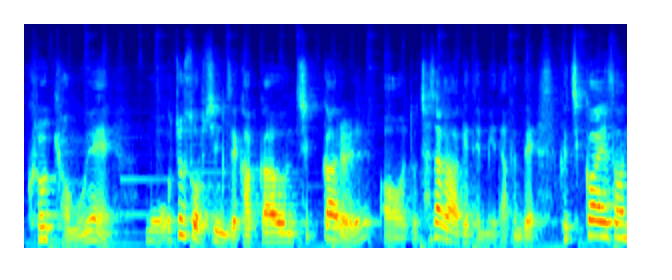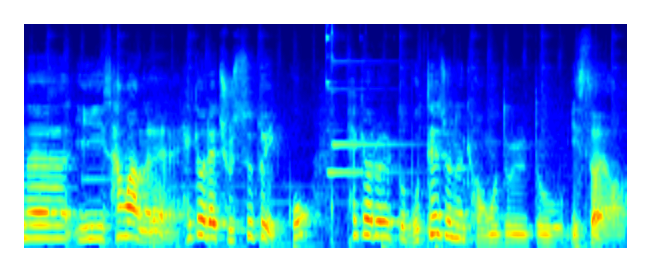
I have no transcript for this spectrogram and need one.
그럴 경우에 뭐 어쩔 수 없이 이제 가까운 치과를 어, 또 찾아가게 됩니다. 근데 그 치과에서는 이 상황을 해결해 줄 수도 있고 해결을 또 못 해주는 경우들도 있어요.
